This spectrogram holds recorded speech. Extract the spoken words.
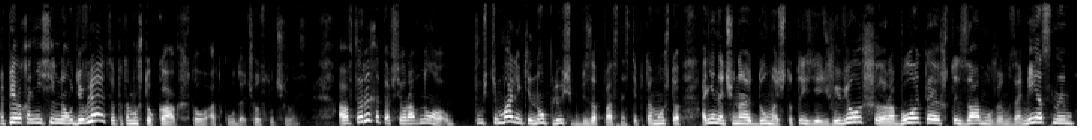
Во-первых, они сильно удивляются, потому что как, что, откуда, что случилось. А во-вторых, это все равно пусть и маленький, но плюсик безопасности, потому что они начинают думать, что ты здесь живешь, работаешь, ты замужем за местным,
